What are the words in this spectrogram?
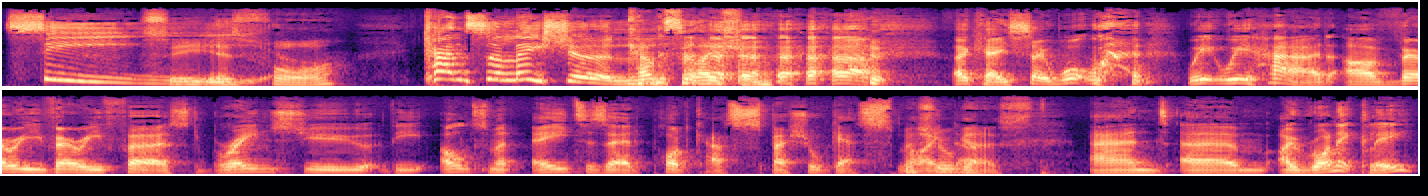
C. C is for cancellation. cancellation. Okay, so what we we had our very very first Brain Stew, the ultimate A to Z podcast special guest, Special guest. And um, ironically,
